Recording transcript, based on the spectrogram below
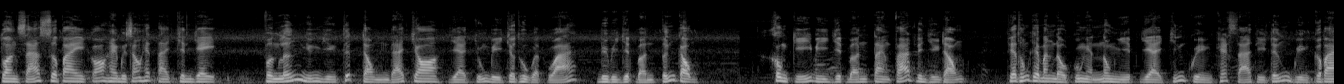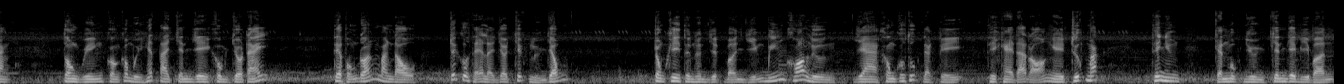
Toàn xã Sơ Pai có 26 hecta chanh dây, phần lớn những diện tích trồng đã cho và chuẩn bị cho thu hoạch quả đều bị dịch bệnh tấn công. Không chỉ bị dịch bệnh tàn phá trên diện rộng, theo thống kê ban đầu của ngành nông nghiệp và chính quyền các xã thị trấn huyện Cơ Bang, toàn huyện còn có 10 hecta chanh dây không cho trái. Theo phỏng đoán ban đầu, rất có thể là do chất lượng giống. Trong khi tình hình dịch bệnh diễn biến khó lường và không có thuốc đặc trị, thiệt hại đã rõ ngay trước mắt. Thế nhưng, cạnh một vườn chanh dây bị bệnh,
